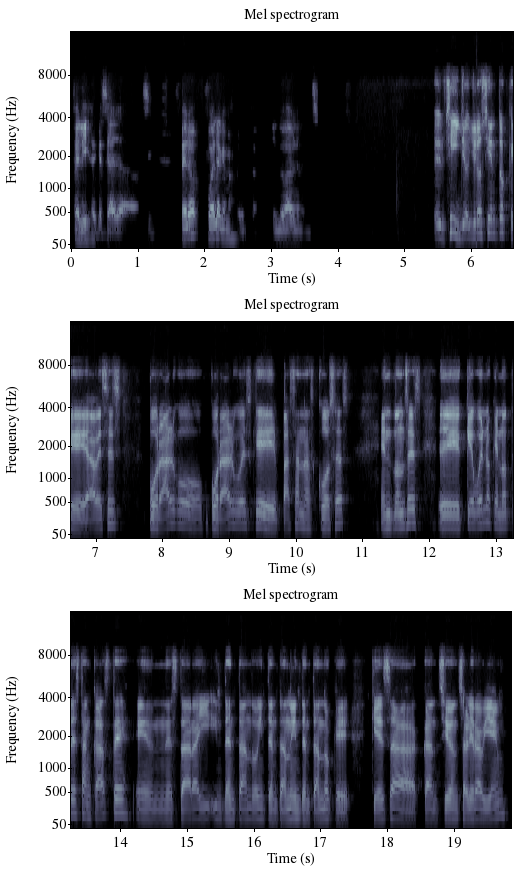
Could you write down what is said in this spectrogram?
feliz de que se haya dado así. Pero fue la que más me gustó, indudablemente. Eh, sí, yo, yo siento que a veces por algo, por algo es que pasan las cosas. Entonces, qué bueno que no te estancaste en estar ahí intentando, intentando, intentando que, que esa canción saliera bien.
